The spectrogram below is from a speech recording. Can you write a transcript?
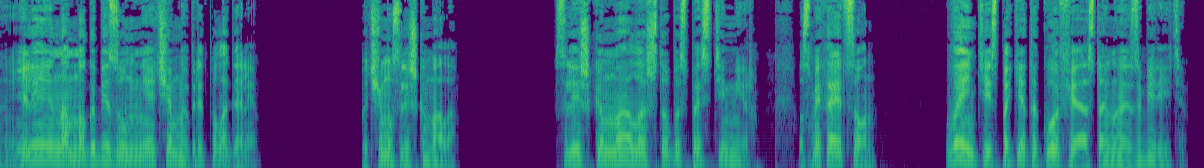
или намного безумнее, чем мы предполагали. Почему слишком мало? Слишком мало, чтобы спасти мир. Усмехается он. Выньте из пакета кофе, а остальное заберите.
